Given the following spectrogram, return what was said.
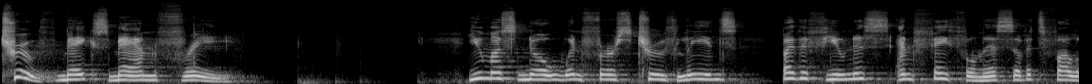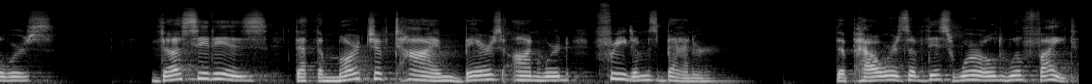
Truth makes man free. You must know when first truth leads by the fewness and faithfulness of its followers. Thus it is that the march of time bears onward freedom's banner. The powers of this world will fight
